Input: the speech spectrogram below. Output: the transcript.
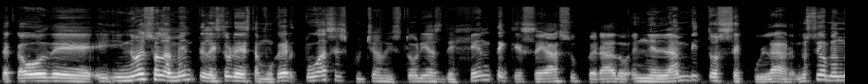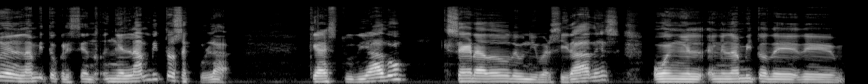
Te acabo de... Y, no es solamente la historia de esta mujer, tú has escuchado historias de gente que se ha superado en el ámbito secular. No estoy hablando en el ámbito cristiano, en el ámbito secular, que ha estudiado, se ha de universidades o en el, en el ámbito de,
